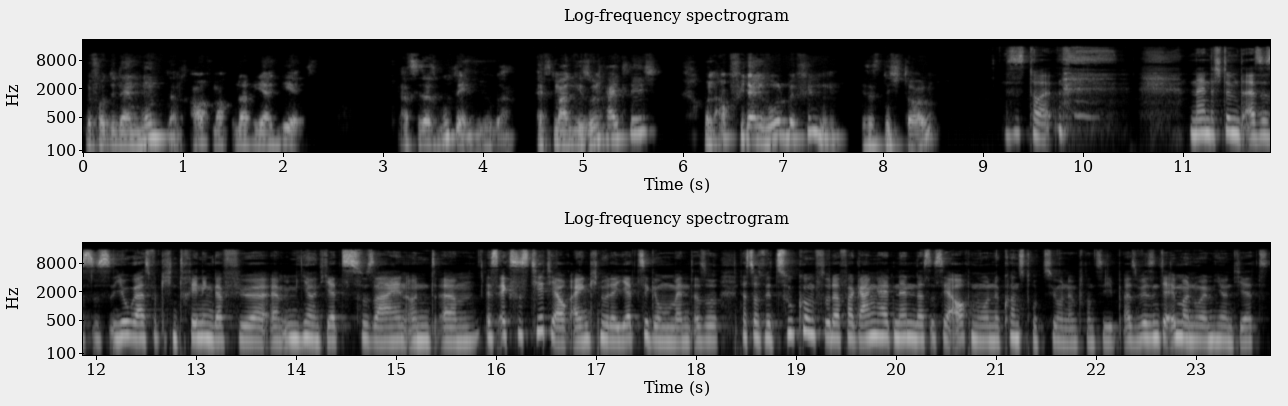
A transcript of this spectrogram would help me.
bevor du deinen Mund dann aufmachst oder reagierst. Das ist das Gute in Yoga. Erstmal gesundheitlich und auch für dein Wohlbefinden. Ist das nicht toll? Das ist toll. Nein, das stimmt. Also es ist, Yoga ist wirklich ein Training dafür, ähm, im Hier und Jetzt zu sein. Und ähm, es existiert ja auch eigentlich nur der jetzige Moment. Also das, was wir Zukunft oder Vergangenheit nennen, das ist ja auch nur eine Konstruktion im Prinzip. Also wir sind ja immer nur im Hier und Jetzt.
